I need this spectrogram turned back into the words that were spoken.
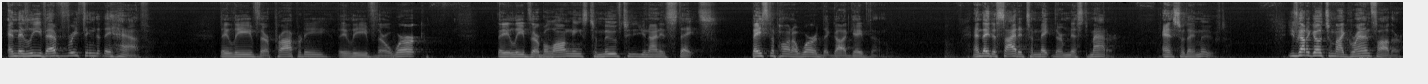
And they leave everything that they have. They leave their property, they leave their work, they leave their belongings to move to the United States based upon a word that God gave them. And they decided to make their mist matter. And so they moved. You've got to go to my grandfather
